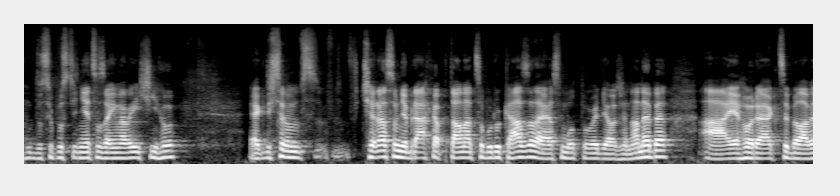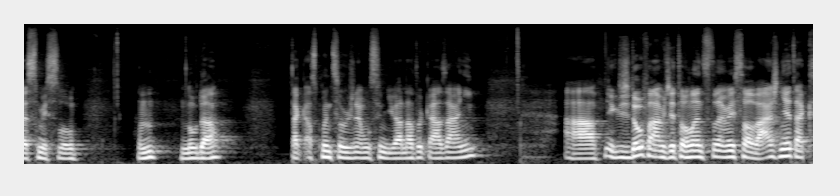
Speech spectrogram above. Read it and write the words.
jdu si pustit něco zajímavějšího. Jak když jsem, včera se mě brácha ptal, na co budu kázat a já jsem mu odpověděl, že na nebe a jeho reakce byla ve smyslu, hm, nuda, tak aspoň se už nemusím dívat na to kázání. A i když doufám, že tohle to nemyslel vážně, tak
